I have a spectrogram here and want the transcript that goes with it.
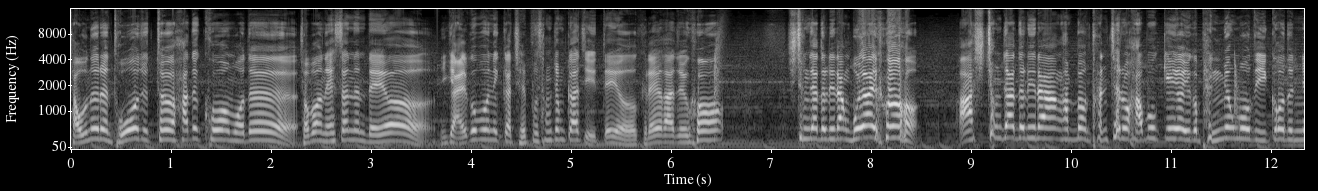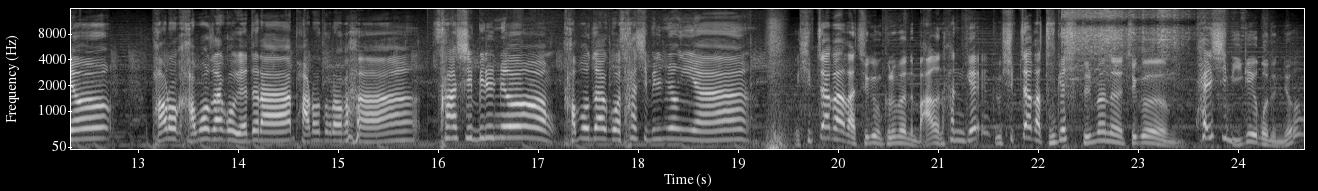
자 오늘은 도어주트 하드코어 모드 저번에 했었는데요. 이게 알고 보니까 젤프 상점까지 있대요. 그래가지고 시청자들이랑 뭐야 이거? 아 시청자들이랑 한번 단체로 가볼게요. 이거 100명 모드 있거든요. 바로 가보자고 얘들아. 바로 들어가. 41명! 가보자고 41명이야. 십자가가 지금 그러면은 41개? 그리고 십자가 두 개씩 들면은 지금 82개거든요?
